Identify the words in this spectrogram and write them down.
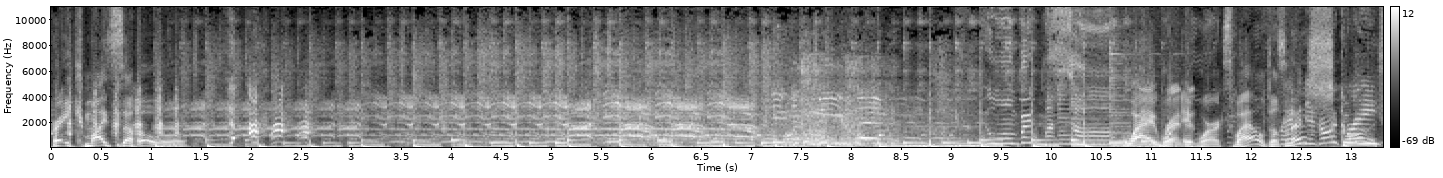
Break My Soul. Wow, It, wor- Brendan. it works well, doesn't Brendan, it? you've got a Go on. great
